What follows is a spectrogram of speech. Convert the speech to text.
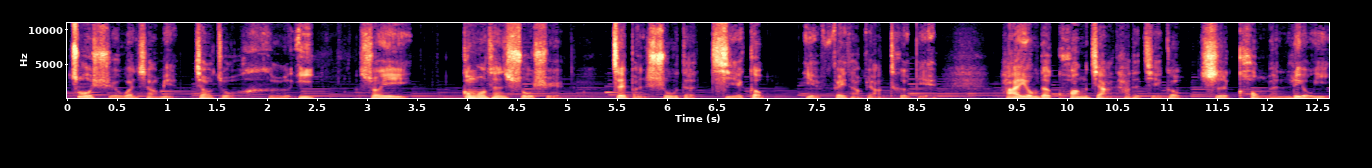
做学问上面叫做合一，所以《公共城数学》这本书的结构也非常非常特别。他用的框架，它的结构是孔门六艺。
